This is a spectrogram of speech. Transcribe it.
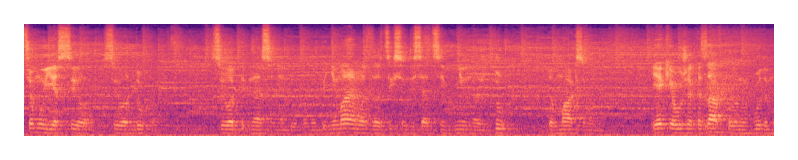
В цьому є сила, сила духа, сила піднесення духа. Ми піднімаємо за цих 77 днів наш дух до максимуму. Як я вже казав, коли ми будемо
